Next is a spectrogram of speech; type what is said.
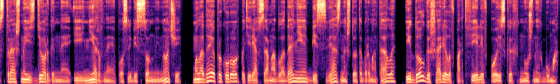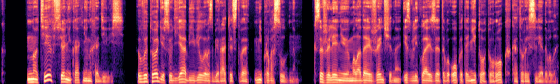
Страшно издерганная и нервная после бессонной ночи, молодая прокурор, потеряв самообладание, бессвязно что-то бормотала и долго шарила в портфеле в поисках нужных бумаг. Но те все никак не находились. В итоге судья объявил разбирательство неправосудным. К сожалению, молодая женщина извлекла из этого опыта не тот урок, который следовало.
